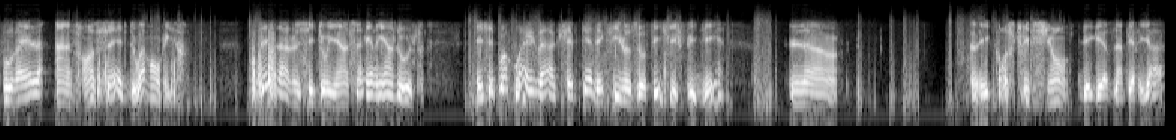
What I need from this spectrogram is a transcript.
Pour elle, un Français doit mourir. C'est ça le citoyen, ce n'est rien d'autre. Et c'est pourquoi il va accepter avec philosophie, si je puis dire, les conscriptions des guerres impériales,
